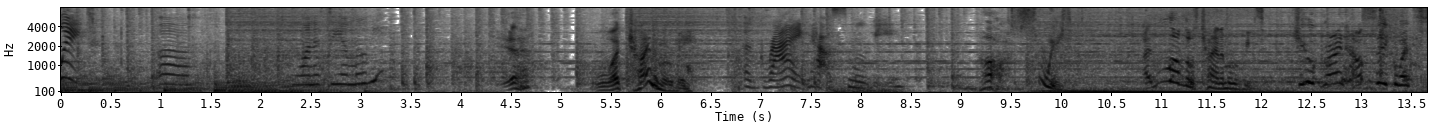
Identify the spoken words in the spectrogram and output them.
Wait. Uh, you want to see a movie? Yeah? What kind of movie? A grindhouse movie. Oh, sweet! I love those kind of movies! Cue grindhouse sequence!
